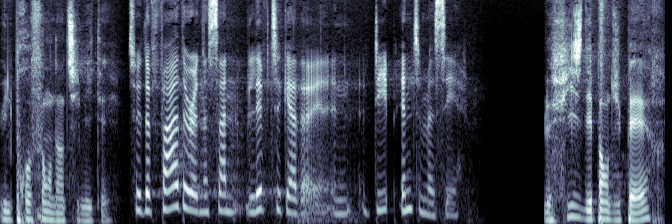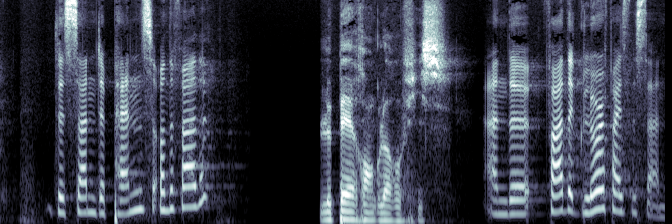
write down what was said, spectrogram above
une profonde intimité. So the Father and the Son live together in deep intimacy. Le Fils dépend du Père, The Son depends on the Father, le Père rend gloire au Fils. and the Father glorifies the Son.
